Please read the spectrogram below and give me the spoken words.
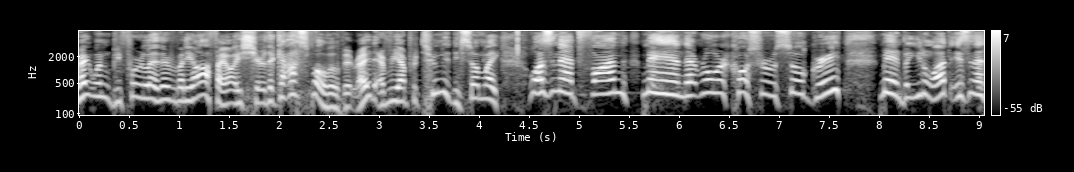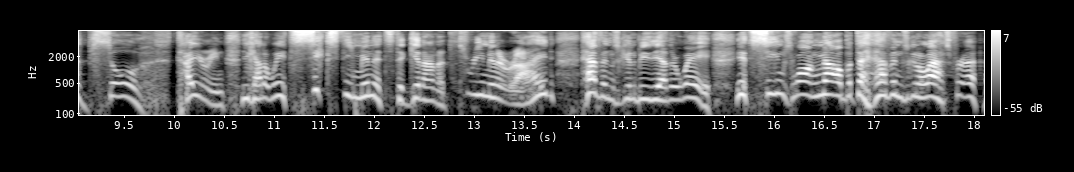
right when before we let everybody off, I always share the gospel a little bit, right? Every opportunity. So I'm like, wasn't that fun? Man, that roller coaster was so great. Man, but you know what? Isn't that so tiring? You got to wait 60 minutes to get on a three minute ride. Heaven's going to be the other way. It seems long now, but the heaven's going to last forever.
